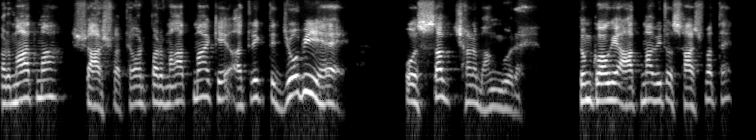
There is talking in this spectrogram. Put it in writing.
परमात्मा शाश्वत है और परमात्मा के अतिरिक्त जो भी है, वो सब क्षण भंगुर है। तुम कहोगे, आत्मा भी तो शाश्वत है।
